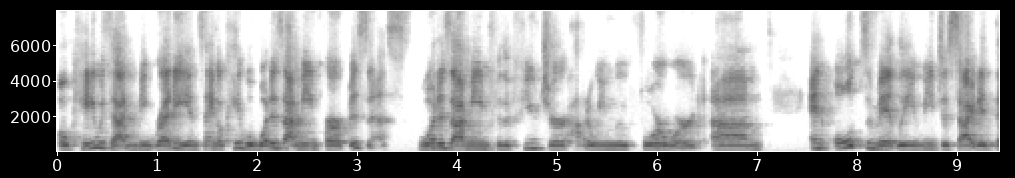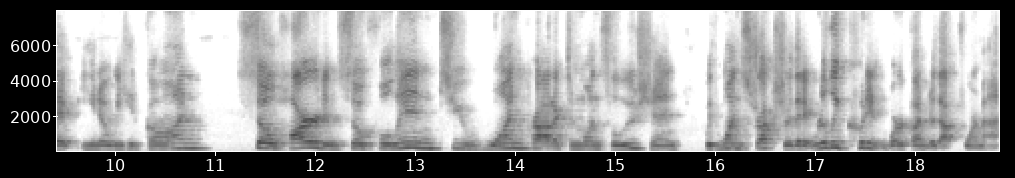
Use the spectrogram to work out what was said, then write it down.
okay with that and being ready and saying, okay, well, what does that mean for our business? What does that mean for the future? How do we move forward? Um, and ultimately, we decided that, you know, we had gone so hard and so full into one product and one solution with one structure that it really couldn't work under that format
